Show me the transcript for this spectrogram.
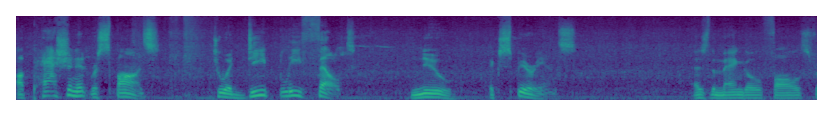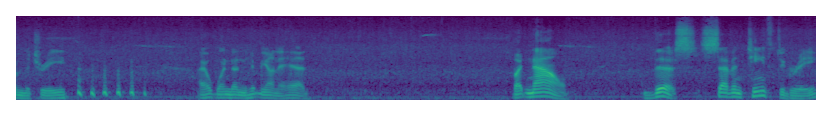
A passionate response to a deeply felt new experience. As the mango falls from the tree. I hope one doesn't hit me on the head. But now, this 17th degree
